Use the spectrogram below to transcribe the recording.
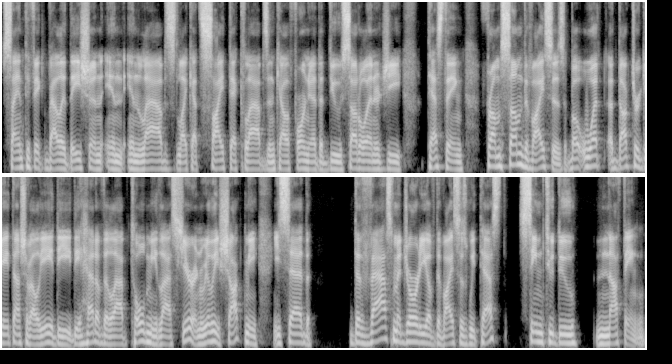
scientific validation in in labs like at Psy-Tek labs in california that do subtle energy testing from some devices. But what uh, Dr. Gaetan Chevalier, the, the head of the lab, told me last year and really shocked me, he said the vast majority of devices we test seem to do nothing.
